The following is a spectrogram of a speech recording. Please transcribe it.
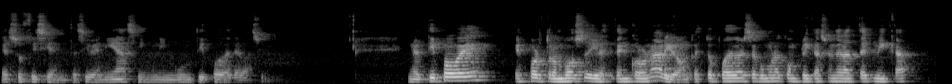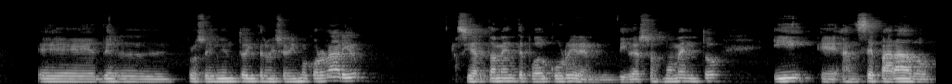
es suficiente, si venía sin ningún tipo de elevación. En el tipo B es por trombosis y el estén coronario, aunque esto puede verse como una complicación de la técnica eh, del procedimiento de intervencionismo coronario, ciertamente puede ocurrir en diversos momentos y eh, han separado,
